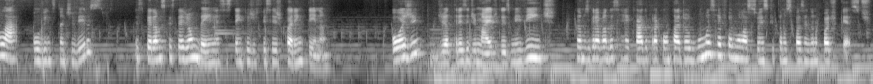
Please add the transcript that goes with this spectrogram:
Olá, ouvintes do Antivírus? Esperamos que estejam bem nesses tempos difíceis de quarentena. Hoje, dia 13 de maio de 2020, estamos gravando esse recado para contar de algumas reformulações que estamos fazendo no podcast.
